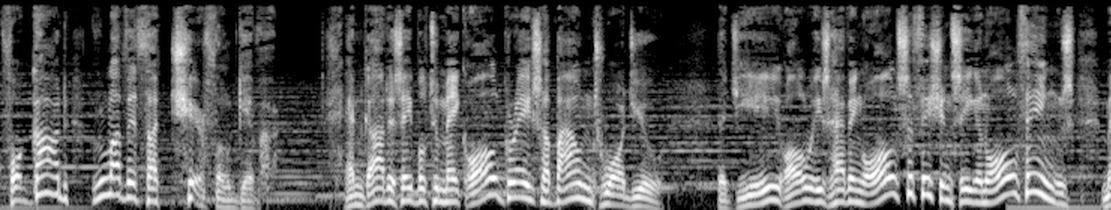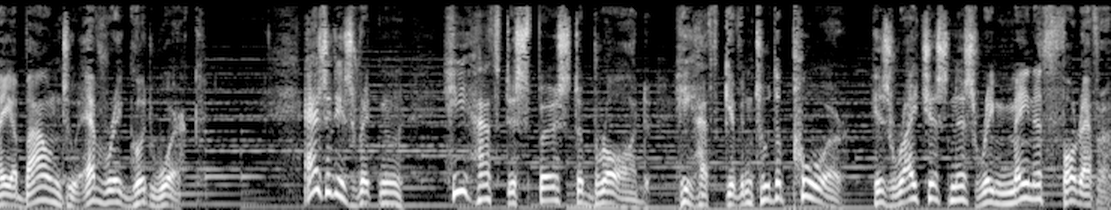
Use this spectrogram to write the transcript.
for God loveth a cheerful giver. And God is able to make all grace abound toward you, that ye, always having all sufficiency in all things, may abound to every good work. As it is written, He hath dispersed abroad, He hath given to the poor, His righteousness remaineth forever.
